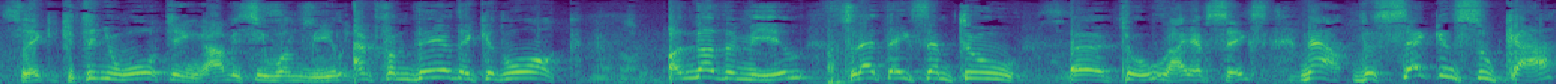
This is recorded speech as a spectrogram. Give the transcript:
So they can continue walking, obviously one meal, and from there they could walk another meal, so that takes them to uh, two, I have six. Now, the second sukkah,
